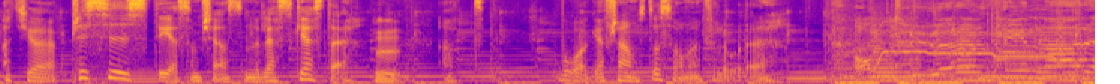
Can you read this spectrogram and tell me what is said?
att göra precis det som känns som det läskigaste. Mm. Att våga framstå som en förlorare. Om du är en vinnare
